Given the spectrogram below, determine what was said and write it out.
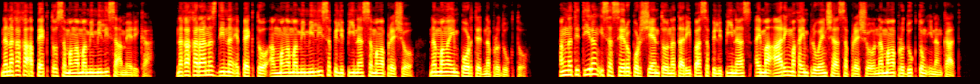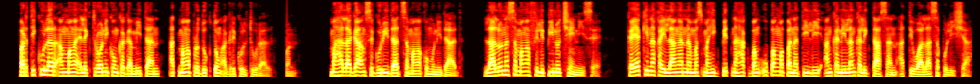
na nakakaapekto sa mga mamimili sa Amerika. Nakakaranas din ng epekto ang mga mamimili sa Pilipinas sa mga presyo ng mga imported na produkto. Ang natitirang isa 0% na taripa sa Pilipinas ay maaring makaimpluensya sa presyo ng mga produktong inangkat, partikular ang mga elektronikong kagamitan at mga produktong agrikultural. Mahalaga ang seguridad sa mga komunidad, lalo na sa mga Filipino Chinese, kaya kinakailangan ng mas mahigpit na hakbang upang mapanatili ang kanilang kaligtasan at tiwala sa pulisya.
